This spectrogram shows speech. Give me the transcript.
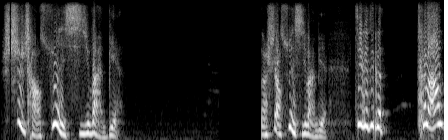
市场瞬息万变，啊，市场瞬息万变。这个这个特朗。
